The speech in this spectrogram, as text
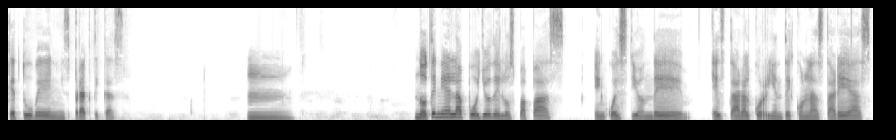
que tuve en mis prácticas, mmm, no tenía el apoyo de los papás en cuestión de estar al corriente con las tareas,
